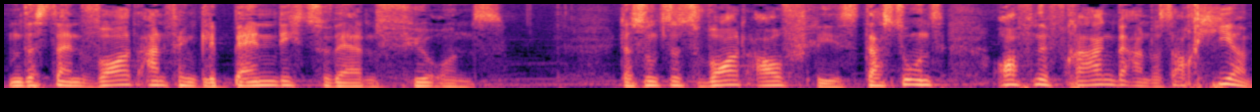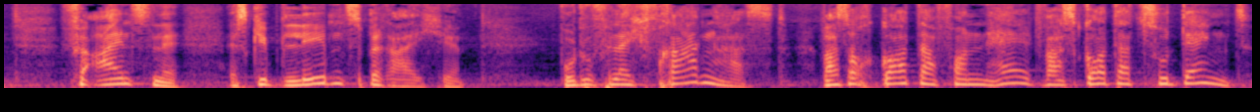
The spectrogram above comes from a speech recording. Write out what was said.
und dass dein Wort anfängt, lebendig zu werden für uns. Dass uns das Wort aufschließt, dass du uns offene Fragen beantwortest. Auch hier, für Einzelne. Es gibt Lebensbereiche, wo du vielleicht Fragen hast, was auch Gott davon hält, was Gott dazu denkt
